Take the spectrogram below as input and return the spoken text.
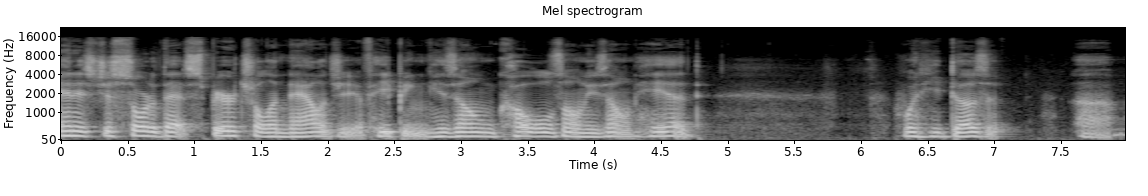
And it's just sort of that spiritual analogy of heaping his own coals on his own head when he doesn't uh,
